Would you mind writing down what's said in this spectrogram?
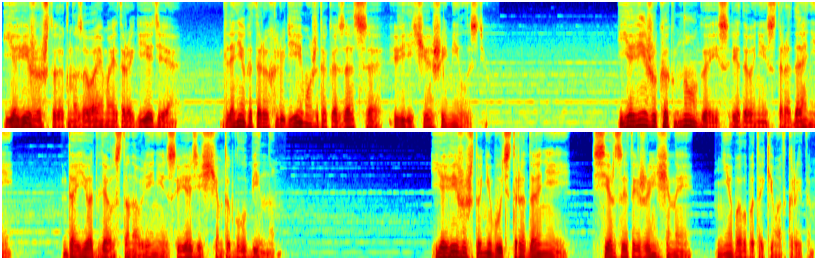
Я вижу, что так называемая трагедия для некоторых людей может оказаться величайшей милостью. Я вижу, как много исследований страданий дает для установления связи с чем-то глубинным. Я вижу, что не будь страданий, сердце этой женщины не было бы таким открытым.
